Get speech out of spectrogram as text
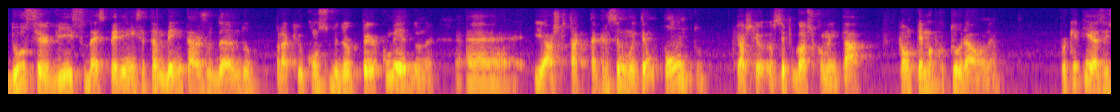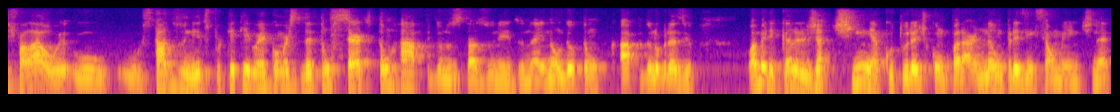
do serviço, da experiência, também está ajudando para que o consumidor perca o medo. Né? É, e eu acho que está tá crescendo muito. Tem um ponto que eu acho que eu, sempre gosto de comentar, que é um tema cultural. Né? Por que, que a gente fala, ah, os Estados Unidos, por que, que o e-commerce deu tão certo, tão rápido nos Estados Unidos, né? E não deu tão rápido no Brasil? O americano ele já tinha a cultura de comprar não presencialmente, né?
